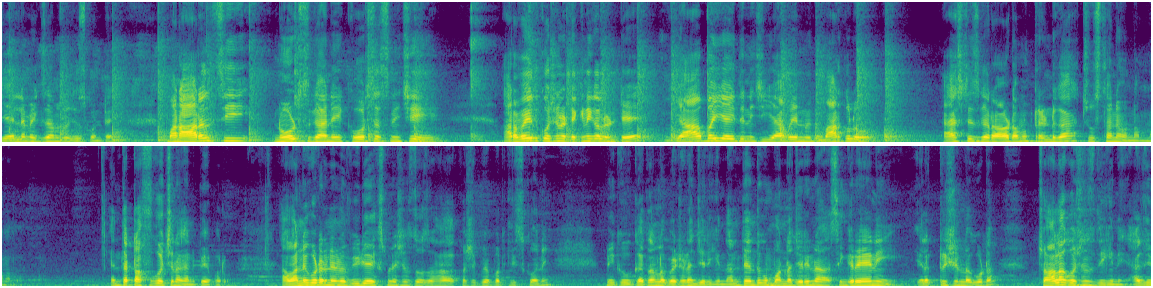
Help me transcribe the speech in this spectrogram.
జేఎల్ఎం ఎగ్జామ్స్లో చూసుకుంటే మన ఆర్ఎల్సీ నోట్స్ కానీ కోర్సెస్ నుంచి అరవై ఐదు క్వశ్చన్ల టెక్నికల్ ఉంటే యాభై ఐదు నుంచి యాభై ఎనిమిది మార్కులు యాస్టీస్గా రావడం ట్రెండ్గా చూస్తూనే ఉన్నాం మనము. ఎంత టఫ్గా వచ్చినా కానీ పేపర్. అవన్నీ కూడా నేను వీడియో ఎక్స్ప్లెనేషన్స్తో సహా క్వశ్చన్ పేపర్ తీసుకొని మీకు గతంలో పెట్టడం జరిగింది. అంతేందుకు మొన్న జరిగిన సింగరేణి ఎలక్ట్రీషియన్లో కూడా చాలా క్వశ్చన్స్ దిగినాయి. అది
